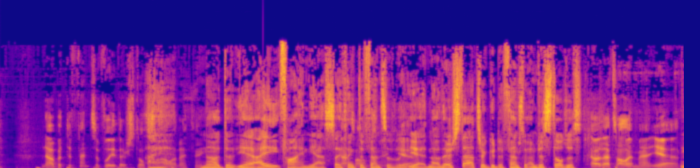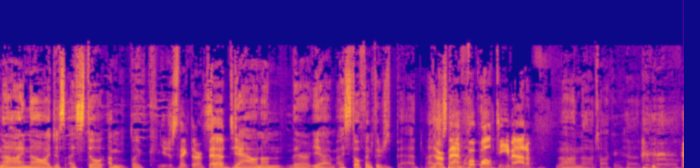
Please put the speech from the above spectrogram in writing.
No, but defensively they're still solid. I, think. No, de- yeah, I fine. Yes, I That's think all I'm saying, defensively. yeah. yeah. no, their stats are good defensively. I'm just still just Oh, that's all it meant. Yeah, no. I know. I just I still I'm like you just think they're a so bad team. down on their. Yeah, I still think they're just bad. I They're a bad like football them. team, Adam. Oh no, talking head. No.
